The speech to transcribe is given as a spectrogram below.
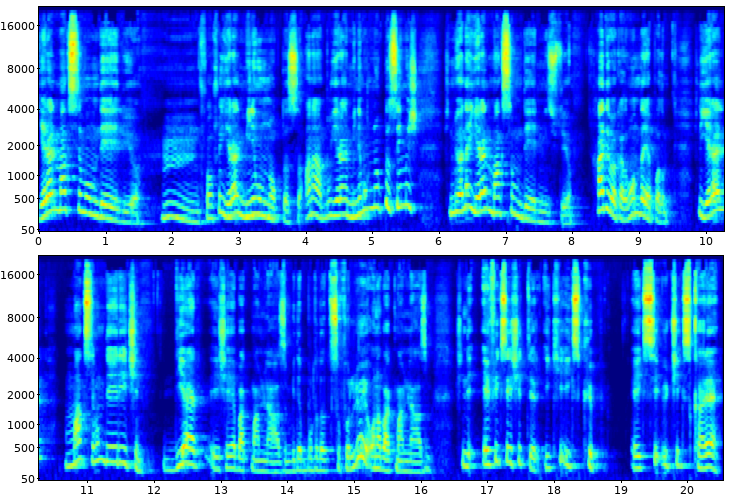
Yerel maksimum değeri diyor. Hmm, fonksiyon yerel minimum noktası. Ana bu yerel minimum noktasıymış. Şimdi benden yerel maksimum değerini istiyor. Hadi bakalım onu da yapalım. Şimdi yerel maksimum değeri için diğer e, şeye bakmam lazım. Bir de burada da sıfırlıyor ya ona bakmam lazım. Şimdi fx eşittir 2x küp eksi 3x kare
